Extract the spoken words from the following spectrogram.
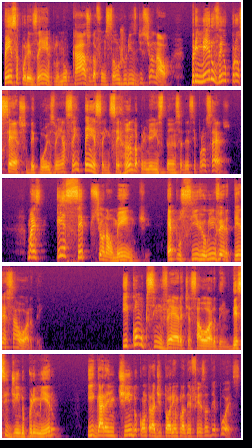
Pensa, por exemplo, no caso da função jurisdicional. Primeiro vem o processo, depois vem a sentença, encerrando a primeira instância desse processo. Mas, excepcionalmente, é possível inverter essa ordem. E como que se inverte essa ordem? Decidindo primeiro e garantindo contraditória e ampla defesa depois.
